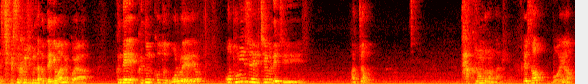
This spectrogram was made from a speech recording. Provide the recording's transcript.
책 쓰고 싶은 사람 되게 많을 거야. 근데 그 돈 그것도 뭘로 해야 돼요? 어 돈이 있어야지 책을 내지. 맞죠? 다 그런 거란 말이에요. 그래서 뭐예요?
